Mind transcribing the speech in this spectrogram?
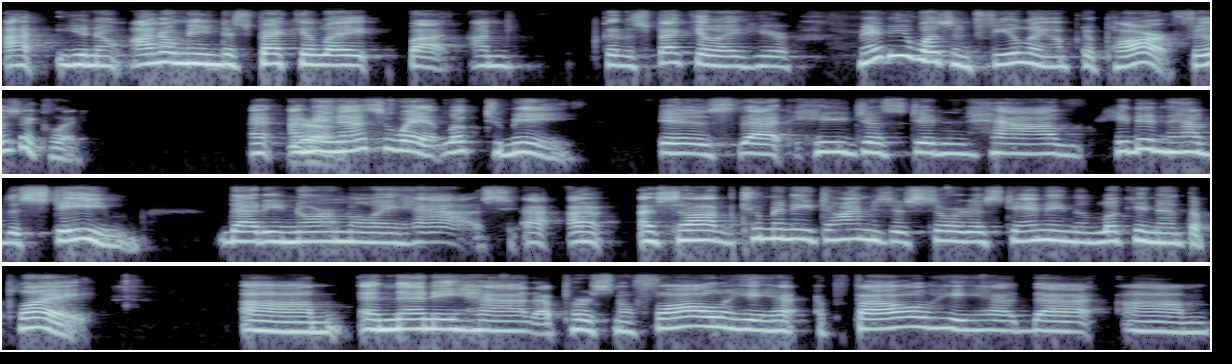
I, you know, I don't mean to speculate, but I'm going to speculate here. Maybe he wasn't feeling up to par physically. I, yeah. I mean, that's the way it looked to me is that he just didn't have, he didn't have the steam that he normally has. I, I, I saw him too many times just sort of standing and looking at the play. Um, and then he had a personal foul. He had a foul. He had that um,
